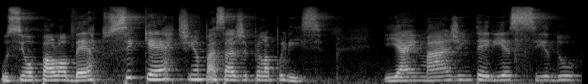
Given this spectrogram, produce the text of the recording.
o senhor Paulo Alberto sequer tinha passagem pela polícia. E a imagem teria sido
